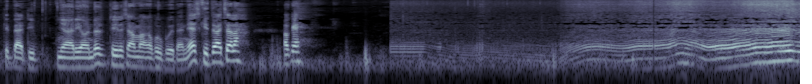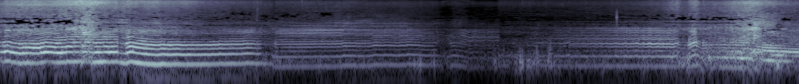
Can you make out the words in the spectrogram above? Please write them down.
kita di nyari onder deal sama kebubutan ya segitu aja lah oke okay.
